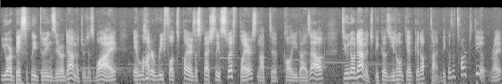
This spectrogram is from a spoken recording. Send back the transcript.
you are basically doing zero damage, which is why a lot of Reflux players, especially Swift players, not to call you guys out, do no damage because you don't get good uptime, because it's hard to do, right?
